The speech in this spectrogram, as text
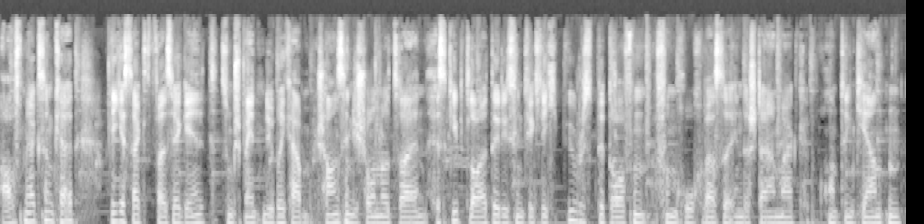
Aufmerksamkeit. Wie gesagt, falls ihr Geld zum Spenden übrig haben, schauen Sie in die Shownotes rein. Es gibt Leute, die sind wirklich übelst betroffen vom Hochwasser in der Steiermark und in Kärnten.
